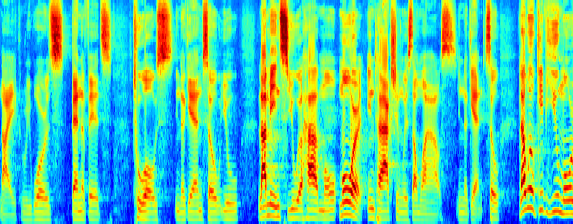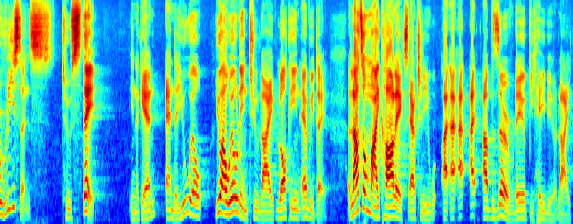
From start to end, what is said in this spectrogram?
like rewards, benefits, tools in the game. So you, that means you will have more, more interaction with someone else in the game. So that will give you more reasons to stay in the game, and you will you are willing to like log in every day. Lots of my colleagues actually, I, I, I observe their behavior like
